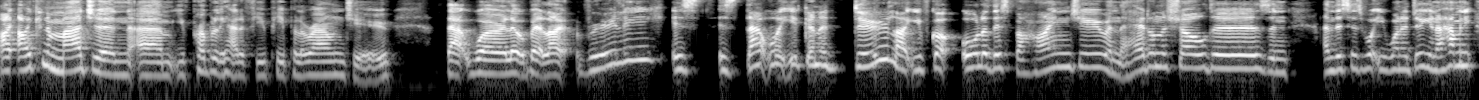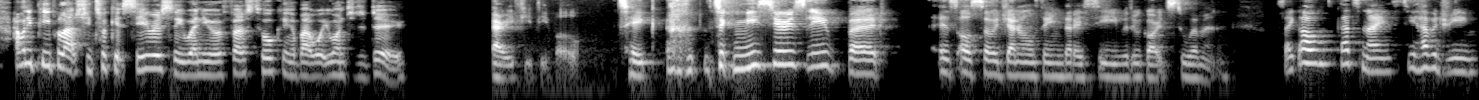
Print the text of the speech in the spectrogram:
I, I can imagine um, you've probably had a few people around you that were a little bit like, really? Is is that what you're gonna do? Like you've got all of this behind you and the head on the shoulders and and this is what you want to do. You know, how many how many people actually took it seriously when you were first talking about what you wanted to do? Very few people take took me seriously, but it's also a general thing that I see with regards to women. It's like, oh, that's nice. You have a dream.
